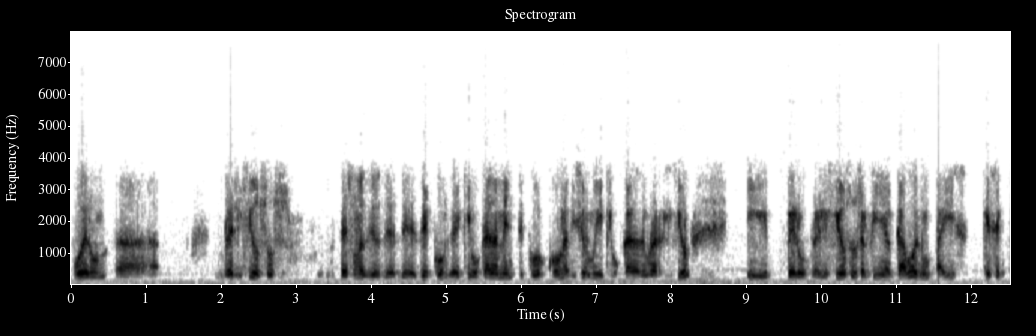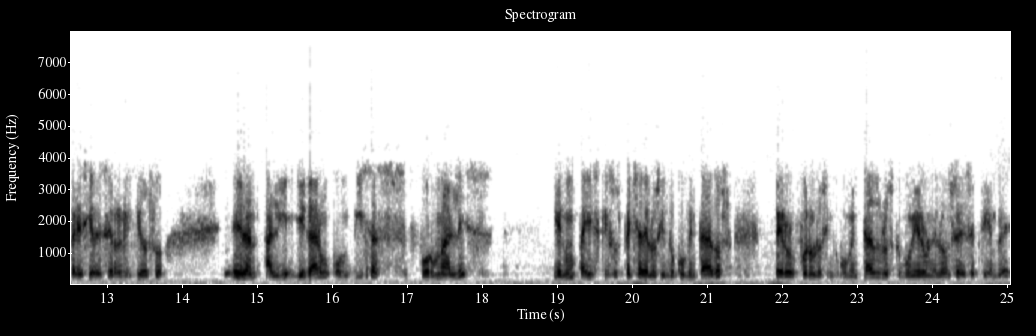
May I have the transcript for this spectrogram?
fueron uh, religiosos, personas de, de, de, equivocadamente con, con, una visión muy equivocada de una religión y pero religiosos al fin y al cabo en un país que se precia de ser religioso eran llegaron con visas formales en un país que sospecha de los indocumentados pero fueron los indocumentados los que murieron el 11 de septiembre.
